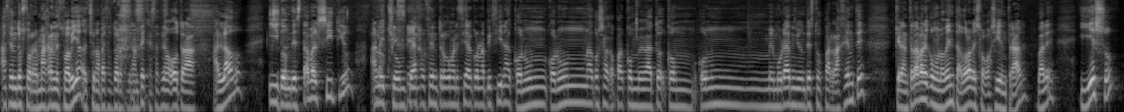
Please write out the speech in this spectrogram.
Hacen dos torres más grandes todavía, han hecho una pedazo de torre gigantesca, está haciendo otra al lado y donde estaba el sitio han hecho un pedazo de centro comercial con una piscina, con un con una cosa conmemorato- con, con un memorándum de estos para la gente, que la entrada vale como 90 dólares o algo así entrar, ¿vale? Y eso es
